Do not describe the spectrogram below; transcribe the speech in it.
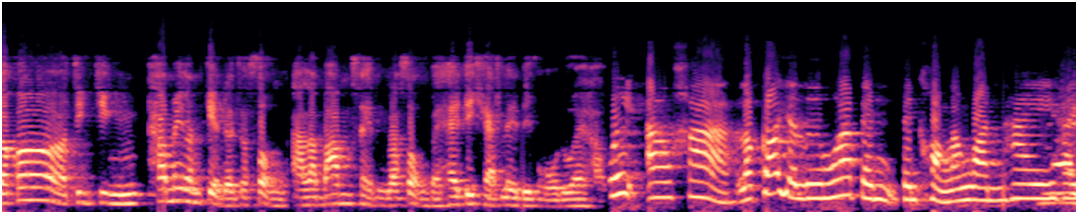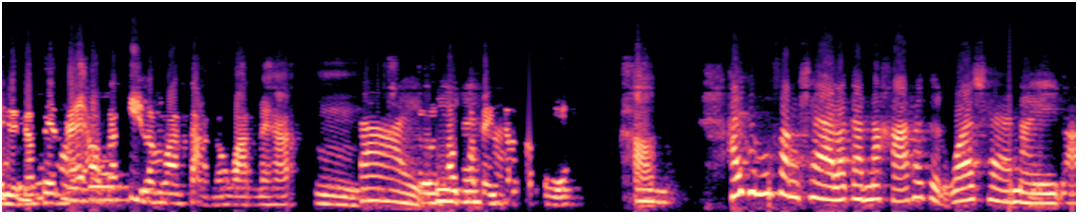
แล้วก็จริง ๆ ถ้าไม่รังเกียจเดี๋ยวจะส่งอัลบั้มเซ็นแล้วส่งไปให้ที่แคทเรดิโอด้วยครับเฮ้ยเอาค่ะ แล้วก็อย่าลืมว่าเป็นเป็นของรางวัลให้ได้เดี๋ยวจะคุณเป็นผู้ฟังให้เอาด้วสัยกกี่รางวัลสามรางวัลไหมฮะ อืมได้เออดีถ้าเลจะยเป็นค่ะเจ้าสเปซครับอืมให้คุณผู้ฟังแชร์แล้วกันนะคะ ถ้าเกิดว่าแชร์ในไล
